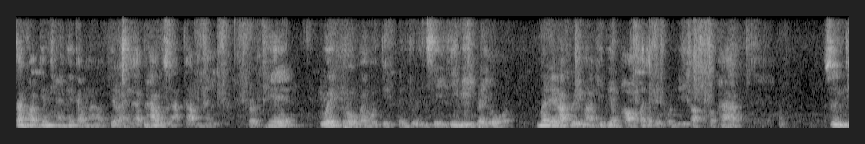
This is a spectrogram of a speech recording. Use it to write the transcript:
สร้างความเข้มแข็งให้กับมหาวิทยาลัยและภาคอุตสาหกรรมในประเทศ ด้วยโปรไบโอติกเป็นจุลินทรีย์ที่มีประโยชน์ เมื่อได้รับปริมาณที่เพียงพอก็จะเป็นผลดีต่อสุขภาพ ซึ่งจ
